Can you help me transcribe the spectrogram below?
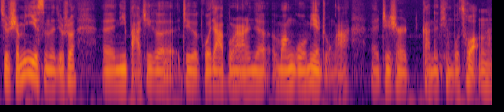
就什么意思呢？就是说，呃，你把这个这个国家不让人家亡国灭种啊，呃，这事儿干得挺不错。嗯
